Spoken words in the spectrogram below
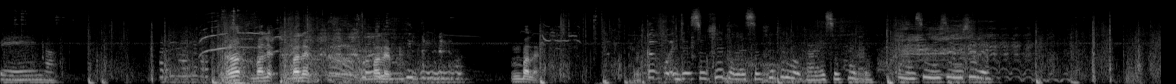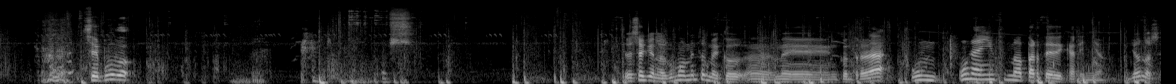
Venga. Ah, vale, vale, vale, vale. Pues, Le sujeto, le sujeto el boca, le sujeto. Sube, sube, sube. Se pudo. Yo sé que en algún momento me, eh, me encontrará un- una ínfima parte de cariño. Yo lo sé.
